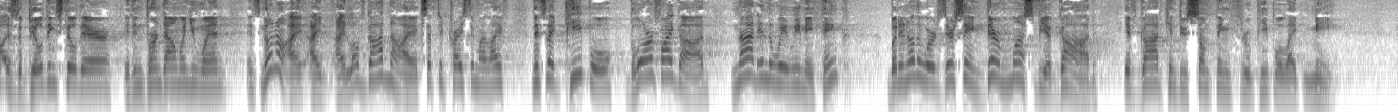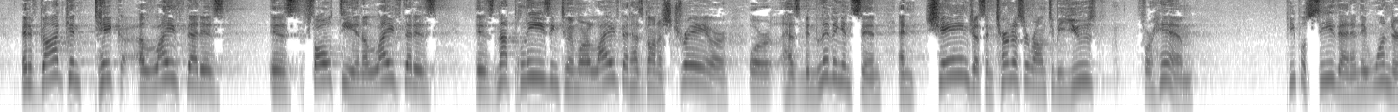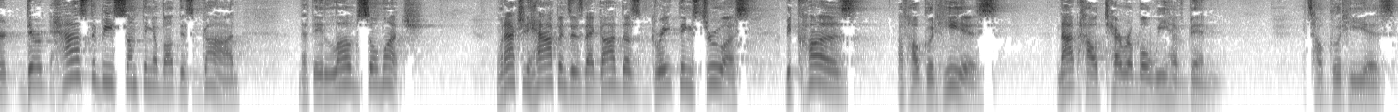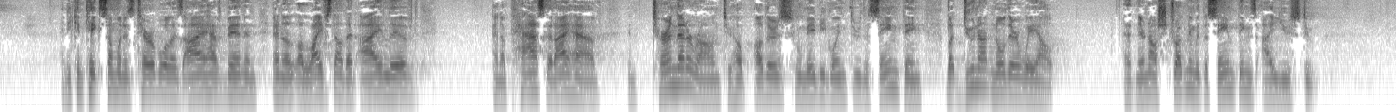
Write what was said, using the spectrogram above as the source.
Is the building still there? It didn't burn down when you went. It's no, no. I, I, I love God now. I accepted Christ in my life. And it's like people glorify God not in the way we may think, but in other words, they're saying there must be a God if God can do something through people like me. And if God can take a life that is is faulty and a life that is is not pleasing to him or a life that has gone astray or or has been living in sin and change us and turn us around to be used for him people see that and they wonder there has to be something about this God that they love so much. What actually happens is that God does great things through us because of how good He is, not how terrible we have been. It's how good He is. And He can take someone as terrible as I have been and, and a, a lifestyle that I lived and a past that I have and turn that around to help others who may be going through the same thing but do not know their way out. And they're now struggling with the same things I used to.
